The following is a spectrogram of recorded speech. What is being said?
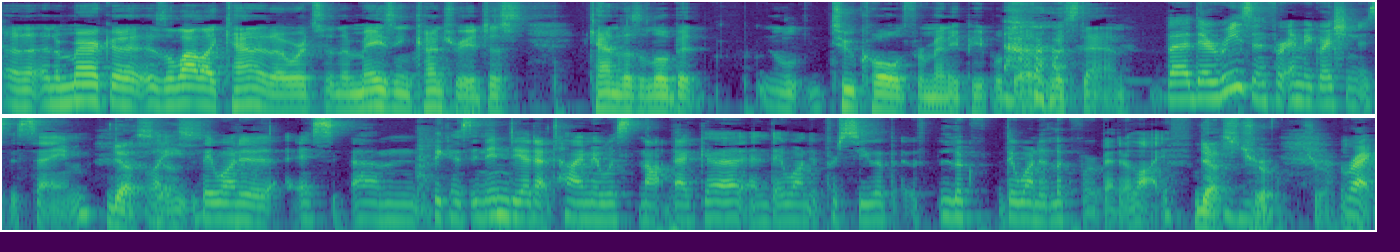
and, and America is a lot like Canada, where it's an amazing country. It just Canada's a little bit too cold for many people to withstand. But their reason for immigration is the same. Yes, like yes. they wanted, is um, because in India at that time it was not that good, and they wanted to pursue a look. They wanted to look for a better life. Yes, true, true. Right.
